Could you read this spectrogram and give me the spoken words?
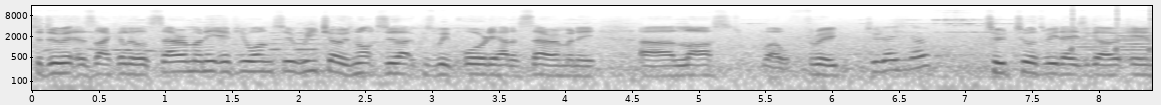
to do it as like a little ceremony if you want to. We chose not to do that because we've already had a ceremony uh, last, well, three, two days ago. Two, two or three days ago in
